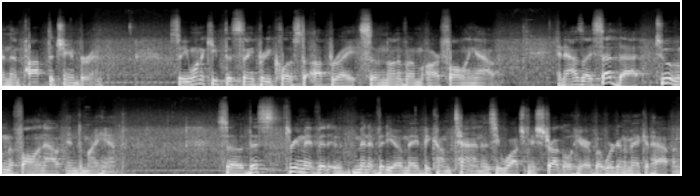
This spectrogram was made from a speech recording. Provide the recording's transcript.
and then pop the chamber in. So you want to keep this thing pretty close to upright so none of them are falling out. And as I said that, two of them have fallen out into my hand. So this three minute video may become 10 as you watch me struggle here, but we're gonna make it happen.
